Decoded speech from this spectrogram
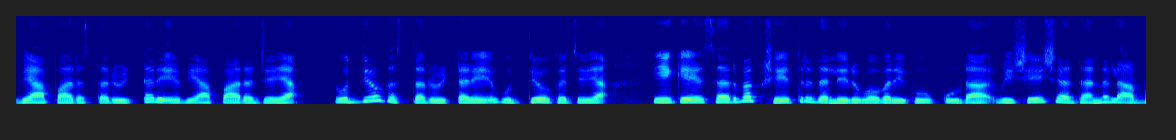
ವ್ಯಾಪಾರಸ್ಥರು ಇಟ್ಟರೆ ವ್ಯಾಪಾರ ಜಯ, ಉದ್ಯೋಗಸ್ಥರು ಇಟ್ಟರೆ ಉದ್ಯೋಗ ಜಯ. ಹೀಗೆ ಸರ್ವ ಕ್ಷೇತ್ರದಲ್ಲಿರುವವರಿಗೂ ಕೂಡ ವಿಶೇಷ ಧನಲಾಭ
